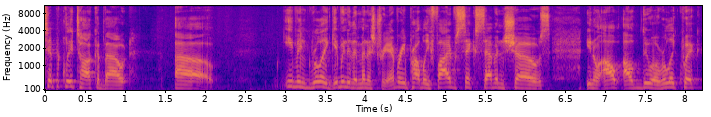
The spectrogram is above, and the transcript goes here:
typically talk about uh, even really giving to the ministry. Every probably five, six, seven shows, you know, I'll, I'll do a really quick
